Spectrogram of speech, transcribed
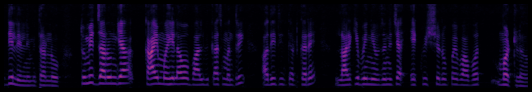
दिलेली मित्रांनो. तुम्हीच जाणून घ्या काय महिला व बालविकास मंत्री अदिती तटकरे लाडकी बहीण योजनेच्या एकवीसशे रुपयेबाबत म्हटलं.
